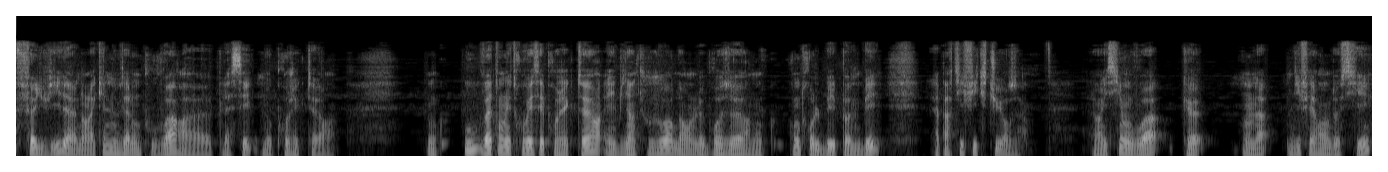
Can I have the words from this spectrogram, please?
feuille vide dans laquelle nous allons pouvoir euh, placer nos projecteurs. Donc où va-t-on les trouver ces projecteurs? Eh bien toujours dans le browser, donc CTRL B, pomme B, la partie Fixtures. Alors ici on voit que on a différents dossiers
